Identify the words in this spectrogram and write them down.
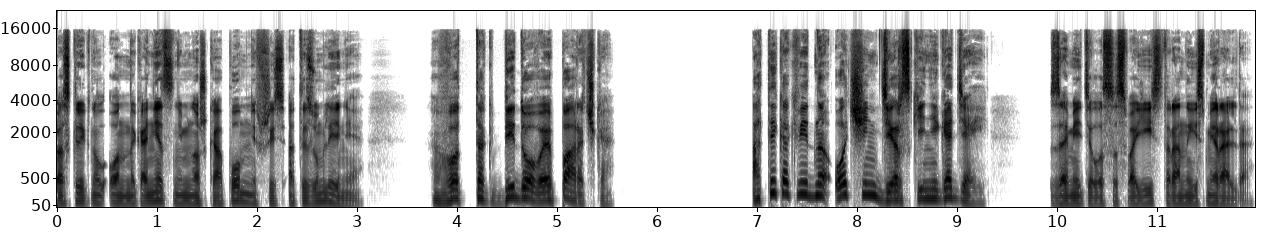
воскликнул он, наконец, немножко опомнившись от изумления. «Вот так бедовая парочка!» «А ты, как видно, очень дерзкий негодяй», — заметила со своей стороны Эсмеральда.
